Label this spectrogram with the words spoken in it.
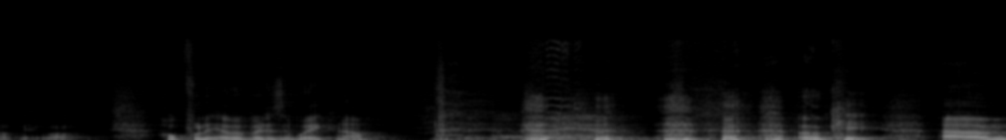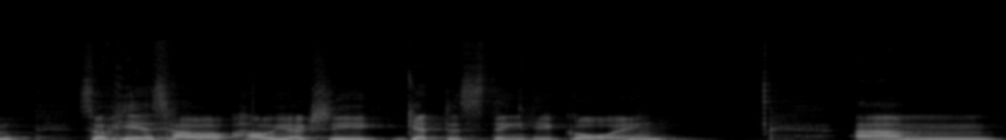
Okay, well, hopefully everybody's awake now. okay, um, so here's how, how you actually get this thing here going. Um,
